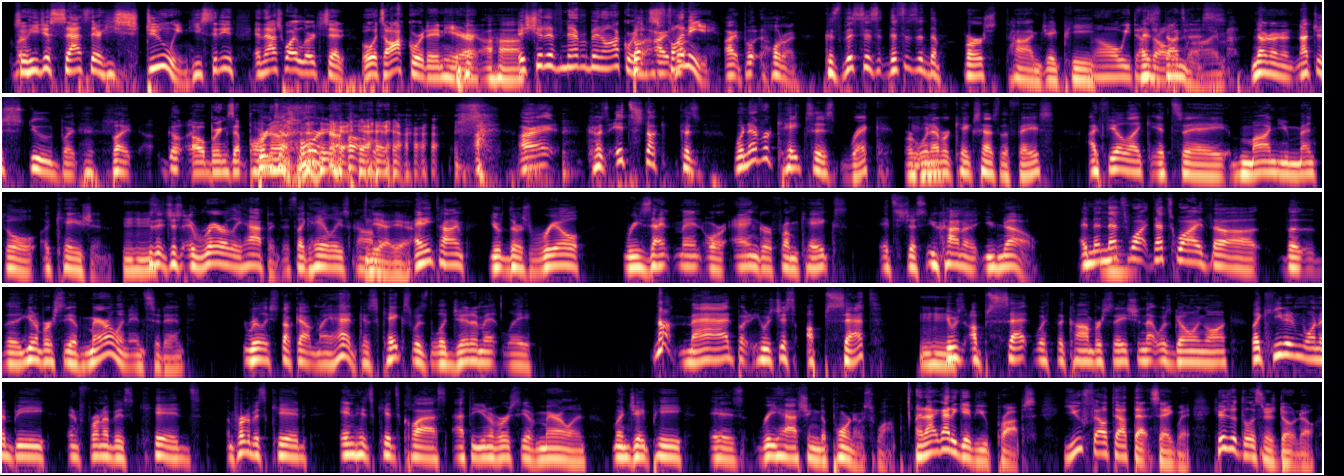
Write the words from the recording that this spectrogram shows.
So he just sat there. He's stewing. He's sitting, and that's why Lurch said, "Oh, it's awkward in here." Uh-huh. It should have never been awkward. But, it's all right, but- funny. all right, but hold on, because this isn't this isn't the first time JP. No, he does has it all done the this. time. No, no, no, not just stewed, but but go. oh, brings up porno. brings up porno. Yeah, yeah. All right, because it's stuck. Because whenever Cakes is Rick, or Mm-hmm. whenever Cakes has the face, I feel like it's a monumental occasion because it just it rarely happens. It's like Halley's Comet. Mm-hmm. Yeah, yeah. Anytime you're there's real resentment or anger from Cakes, it's just you kind of you know, and then Mm-hmm. that's why that's why the the the University of Maryland incident really stuck out in my head because Cakes was legitimately not mad, but he was just upset. Mhm. He was upset with the conversation that was going on. Like he didn't want to be in front of his kids, in front of his kid in his kid's class at the University of Maryland when JP is rehashing the porno swap. And I got to give you props. You felt out that segment. Here's what the listeners don't know.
